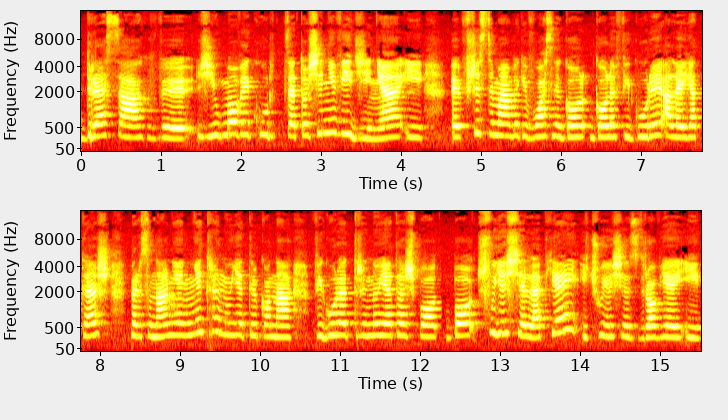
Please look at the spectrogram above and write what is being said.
dresach, w zimowej kurtce, to się nie widzi, nie? I e, wszyscy mają takie własne go, gole figury, ale ja też personalnie nie trenuję tylko na figurę, trenuję też, bo, bo czuję się lepiej i czuję się zdrowiej i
